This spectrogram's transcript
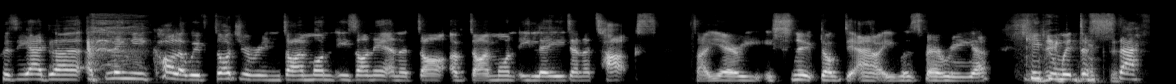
because he had a, a blingy collar with Dodger in Diamantes on it and a of Diamante lead and a tux. So yeah, he, he Snoop Dogged it out. He was very uh, keeping with the staff,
